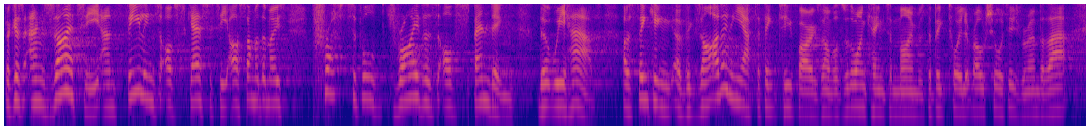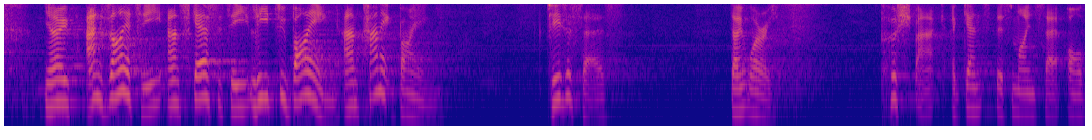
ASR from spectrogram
because anxiety and feelings of scarcity are some of the most profitable drivers of spending that we have. I was thinking of example. I don't think you have to think too far examples, but the one came to mind was the big toilet roll shortage. Remember that? You know, anxiety and scarcity lead to buying and panic buying. Jesus says, don't worry. Push back against this mindset of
